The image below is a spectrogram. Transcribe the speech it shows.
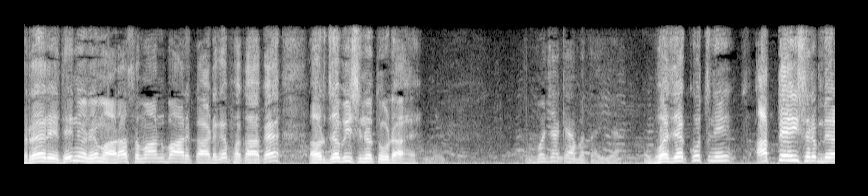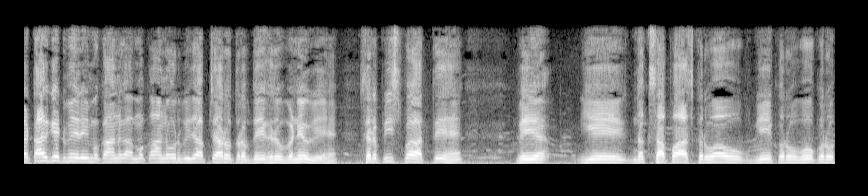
रह रहे थे, इन्होंने हमारा सामान बाहर काट के, फका के, और जब इसने तोड़ा है। वजह क्या बताइए वजह कुछ नहीं। आते ही सिर्फ़ मेरा टारगेट मेरे मकान का मकान और भी आप चारों तरफ़ देख रहे हो बने हुए हैं। सिर्फ़ इस पर आते हैं भैया ये नक्शा पास करवाओ ये करो वो करो।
